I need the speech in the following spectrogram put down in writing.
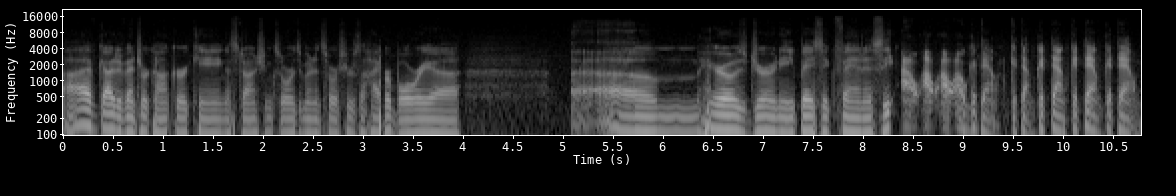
I've got Adventurer Conqueror King, Astonishing Swordsmen and Sorcerers of Hyperborea, um, Hero's Journey, Basic Fantasy. Ow, ow, ow, ow! Get down, get down, get down, get down, get down,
